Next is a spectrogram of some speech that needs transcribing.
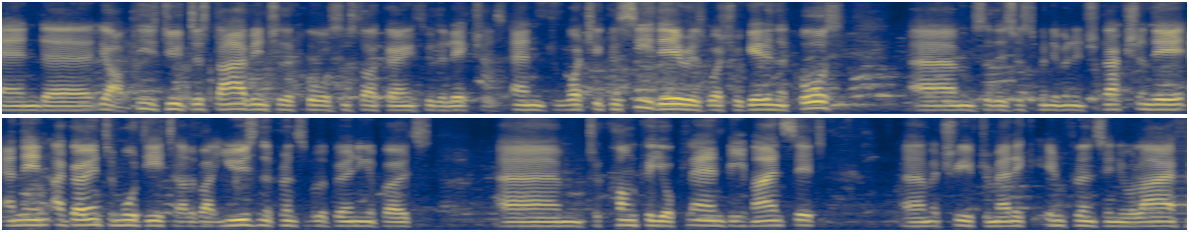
and uh, yeah, please do just dive into the course and start going through the lectures. And what you can see there is what you'll get in the course. Um, so there's just a bit of an introduction there. And then I go into more detail about using the principle of burning your boats um, to conquer your plan B mindset, um, achieve dramatic influence in your life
